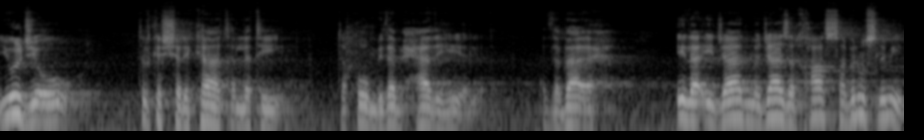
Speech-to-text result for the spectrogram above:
يلجئوا تلك الشركات التي تقوم بذبح هذه الذبائح إلى إيجاد مجازر خاصة بالمسلمين.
